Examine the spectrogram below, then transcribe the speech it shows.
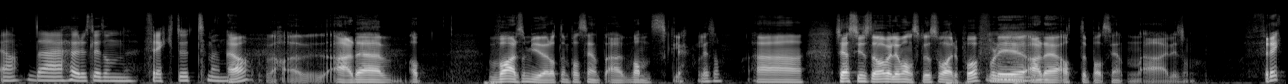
Ja, Det høres litt sånn frekt ut, men Ja, er det at Hva er det som gjør at en pasient er vanskelig, liksom? Eh, så jeg syns det var veldig vanskelig å svare på, fordi Mm. er det at pasienten er liksom frekk,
